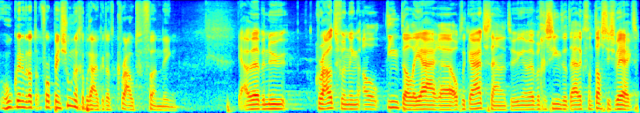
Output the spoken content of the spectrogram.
hoe kunnen we dat voor pensioenen gebruiken, dat crowdfunding? Ja, we hebben nu crowdfunding al tientallen jaren op de kaart staan natuurlijk. En we hebben gezien dat het eigenlijk fantastisch werkt.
